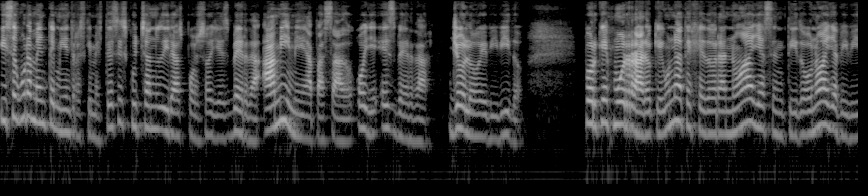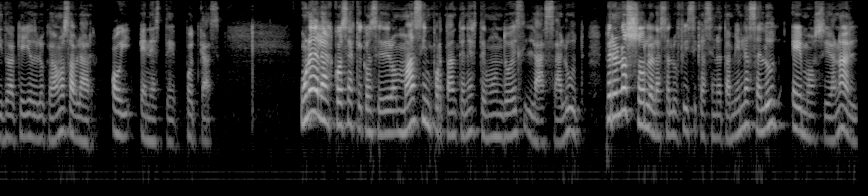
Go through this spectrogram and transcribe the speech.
y seguramente mientras que me estés escuchando dirás, pues oye, es verdad, a mí me ha pasado, oye, es verdad, yo lo he vivido. Porque es muy raro que una tejedora no haya sentido o no haya vivido aquello de lo que vamos a hablar hoy en este podcast. Una de las cosas que considero más importante en este mundo es la salud, pero no solo la salud física, sino también la salud emocional,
